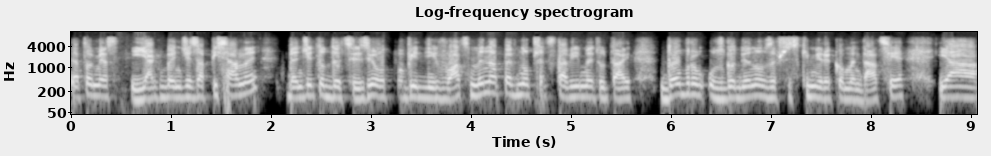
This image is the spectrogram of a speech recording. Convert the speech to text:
Natomiast jak będzie zapisany, będzie to decyzją odpowiednich władz. My na pewno przedstawimy tutaj dobrą, uzgodnioną ze wszystkimi rekomendację. Ja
